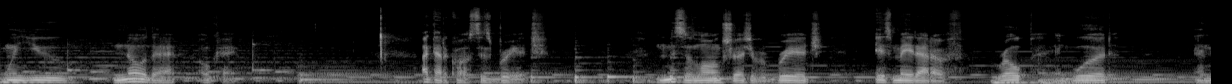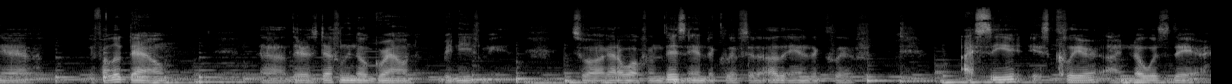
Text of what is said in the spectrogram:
When you know that, okay, I got to cross this bridge. And this is a long stretch of a bridge. It's made out of rope and wood. And uh, if I look down, uh, there's definitely no ground beneath me. So I got to walk from this end of the cliff to the other end of the cliff. I see it, it's clear, I know it's there.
